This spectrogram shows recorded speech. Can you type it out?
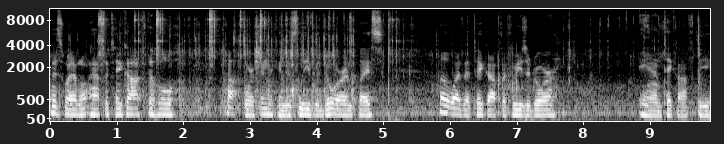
This way I won't have to take off the whole top portion. I can just leave the door in place. Otherwise I take off the freezer door and take off the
